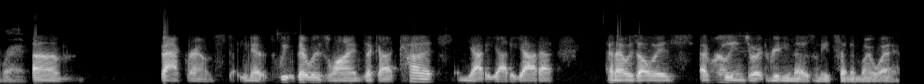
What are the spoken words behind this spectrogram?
Right. Um, background stuff. You know, we, there was lines that got cut and yada yada yada, and I was always I really enjoyed reading those when he'd send them my way.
